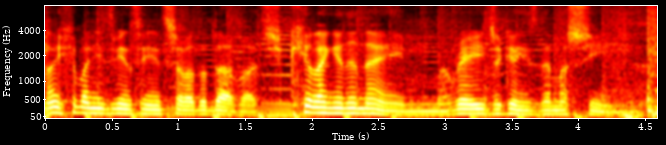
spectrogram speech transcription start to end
No i chyba nic więcej nie trzeba dodawać. Killing in the Name, Rage Against the Machine.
